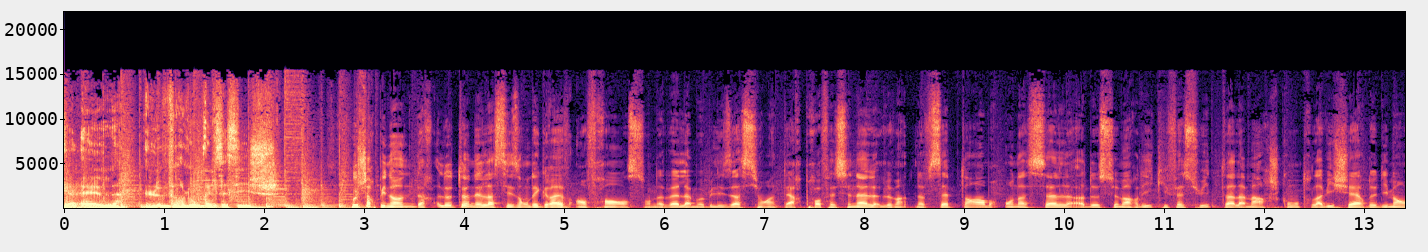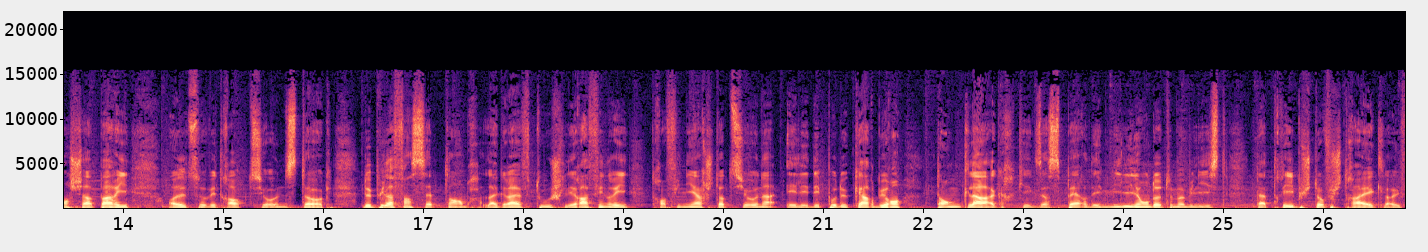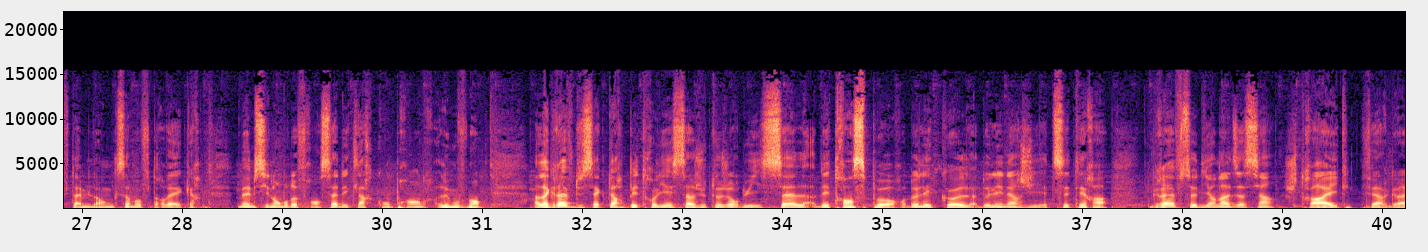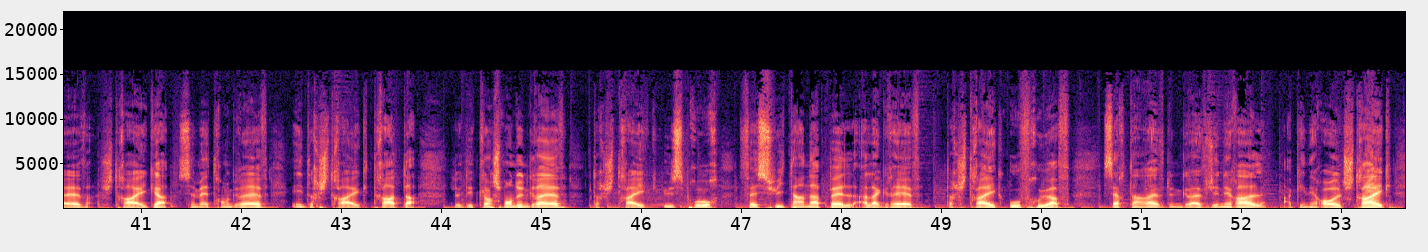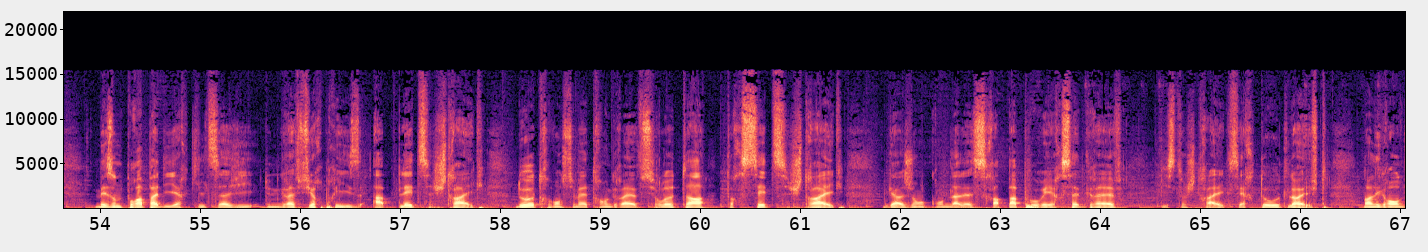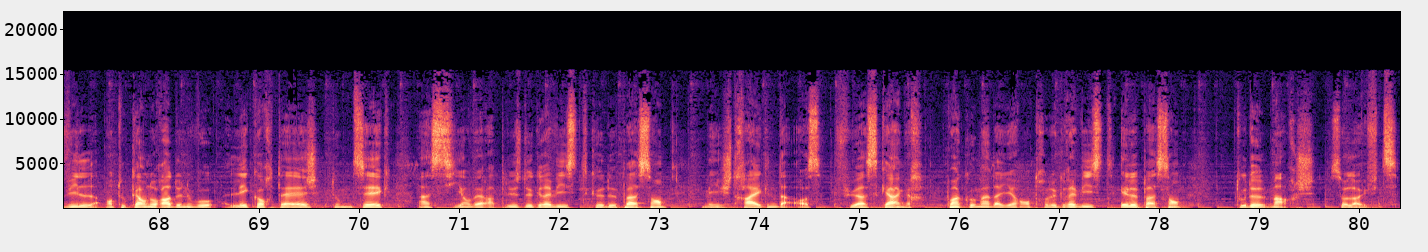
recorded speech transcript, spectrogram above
DKL, le parlons Elsassisch. L'automne est la saison des grèves en France. On avait la mobilisation interprofessionnelle le 29 septembre. On a celle de ce mardi qui fait suite à la marche contre la vie chère de dimanche à Paris. Depuis la fin septembre, la grève touche les raffineries, Traffinierstationen et les dépôts de carburant. Tanklager qui exaspère des millions d'automobilistes. Der Triebstoffstreik läuft langsam auf der Wecker. Même si nombre de Français déclarent comprendre le mouvement. À la grève du secteur pétrolier s'ajoute aujourd'hui celle des transports, de l'école, de l'énergie, etc. Grève se dit en alsacien Streik, faire grève, Streika, se mettre en grève, et der Streik trata. Le déclenchement d'une grève, der Streik Usbruch, fait suite à un appel à la grève, der Streik Ufruaf. Certains rêvent d'une grève générale, à Generalstreik, mais on ne pourra pas dire qu'il s'agit d'une grève surprise à Blitzstreik. D'autres vont se mettre en grève sur le tas, der Sitzstreik. Gageons qu'on ne la laissera pas pourrir cette grève. Streik läuft. Dans les grandes villes, en tout cas, on aura de nouveau les cortèges, Dumzeg. Ainsi, on verra plus de grévistes que de passants. Mais streikend aus Fußgänger. Point commun d'ailleurs entre le gréviste et le passant. Tudelmarsch, so läuft's.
